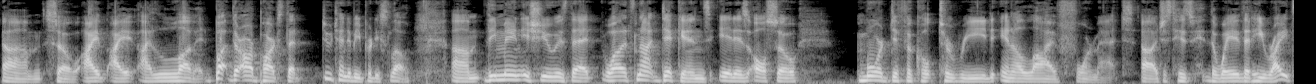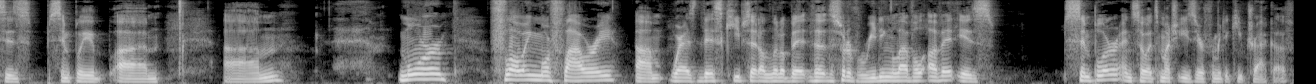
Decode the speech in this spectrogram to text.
Um, so I, I I love it, but there are parts that do tend to be pretty slow. Um, the main issue is that while it's not Dickens, it is also more difficult to read in a live format. Uh, just his the way that he writes is simply um, um, more flowing, more flowery. Um, whereas this keeps it a little bit, the, the sort of reading level of it is simpler. And so it's much easier for me to keep track of.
